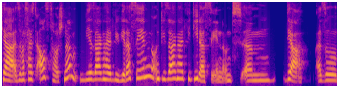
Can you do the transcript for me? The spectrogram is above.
ja, also was heißt Austausch? Ne? Wir sagen halt, wie wir das sehen und die sagen halt, wie die das sehen. Und ähm, ja, also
